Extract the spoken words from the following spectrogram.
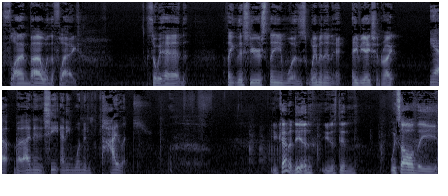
flying by with the flag. So we had, I think this year's theme was women in aviation, right? Yeah, but I didn't see any women pilots. You kind of did. You just didn't. We saw the,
